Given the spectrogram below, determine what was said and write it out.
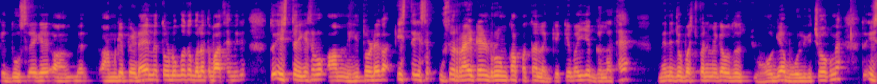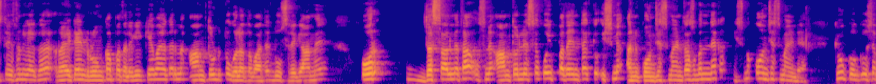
कि दूसरे के आम आम के पेड़ है, मैं तोड़ूँगा तो गलत बात है मेरी। तो इस तरीके से वो आम नहीं तोड़ेगा। इस तरीके से उसे राइट एंड रोंग का पता लग गया कि भाई ये गलत है। मैंने जो बचपन में क्या तो हो गया भूल की चौक में तो इस तरीके से क्या करा राइट एंड रोंग का पता लगे कि भाई अगर मैं आम तोड़ तो गलत बात है, दूसरे के आम है, और दस साल में था, उसने आम तोड़ से कोई पता नहीं था कि इसमें अनकॉन्शियस माइंड था उस बंदे का, इसमें कॉन्शियस माइंड है। क्यों? क्योंकि उसे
